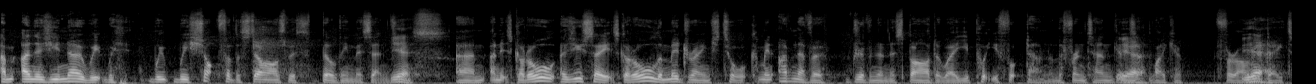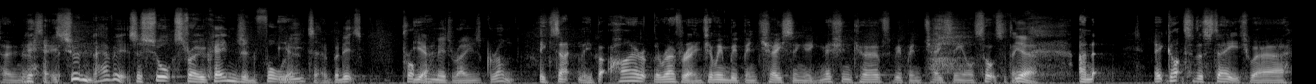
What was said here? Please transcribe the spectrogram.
um, and as you know, we, we, we, we shot for the stars with building this engine. Yes. Um, and it's got all, as you say, it's got all the mid-range torque. I mean, I've never driven an Espada where you put your foot down and the front end goes Yeah. up like a Ferrari yeah. Daytona. Yeah, it shouldn't have it. It's a short stroke engine, four Yeah. litre, but it's proper Yeah. mid range grunt. Exactly, but higher up the rev range, I mean, we've been chasing ignition curves, we've been chasing all sorts of things. Yeah. And it got to the stage where,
